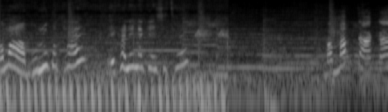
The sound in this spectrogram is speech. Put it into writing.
ও মা বুনু কোথায়? এখানে নাকি এসেছে? মাম্মা টাকা।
